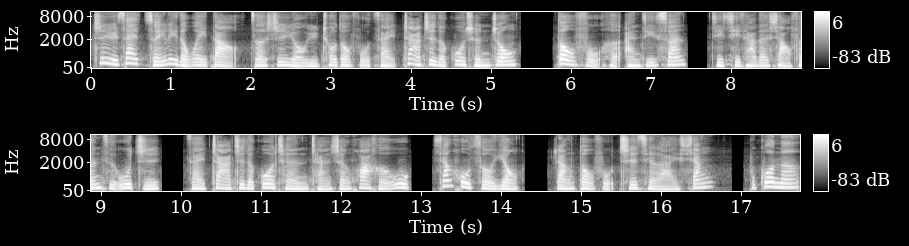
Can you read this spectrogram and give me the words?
至于在嘴里的味道，则是由于臭豆腐在炸制的过程中，豆腐和氨基酸及其他的小分子物质。在炸制的过程产生化合物相互作用，让豆腐吃起来香。不过呢，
